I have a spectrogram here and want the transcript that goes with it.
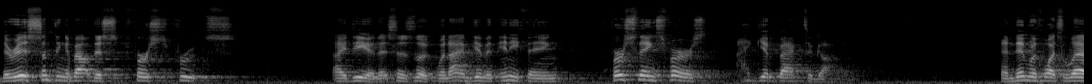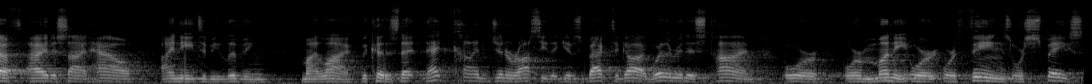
There is something about this first fruits idea that says, look, when I am given anything, first things first, I give back to God. And then with what's left, I decide how I need to be living my life because that, that kind of generosity that gives back to God, whether it is time or, or money or, or things or space,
